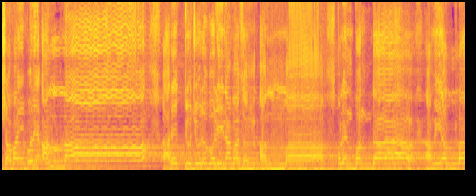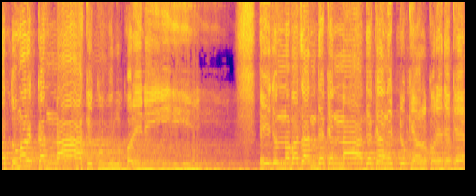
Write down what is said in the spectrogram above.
সবাই বলে, আল্লাহ। আর একটু জোরে বলি না বাজন, আল্লাহ। বলেন, বন্দা, আমি আল্লাহ তোমার কান্নাকে কবুল করেনি। এই জন্য বাজান দেখেন না, দেখেন, একটু খেয়াল করে দেখেন।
